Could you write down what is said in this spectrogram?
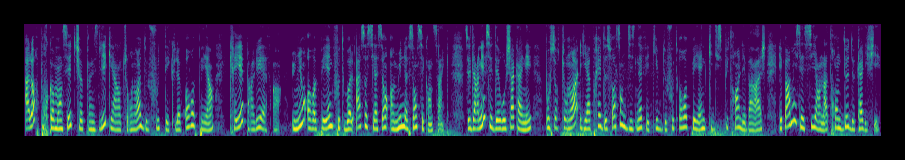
Alors pour commencer, Champions League est un tournoi de foot des clubs européens créé par l'UEFA, Union Européenne Football Association en 1955. Ce dernier se déroule chaque année. Pour ce tournoi, il y a près de 79 équipes de foot européennes qui disputeront les barrages et parmi celles-ci, il y en a 32 de qualifiés.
